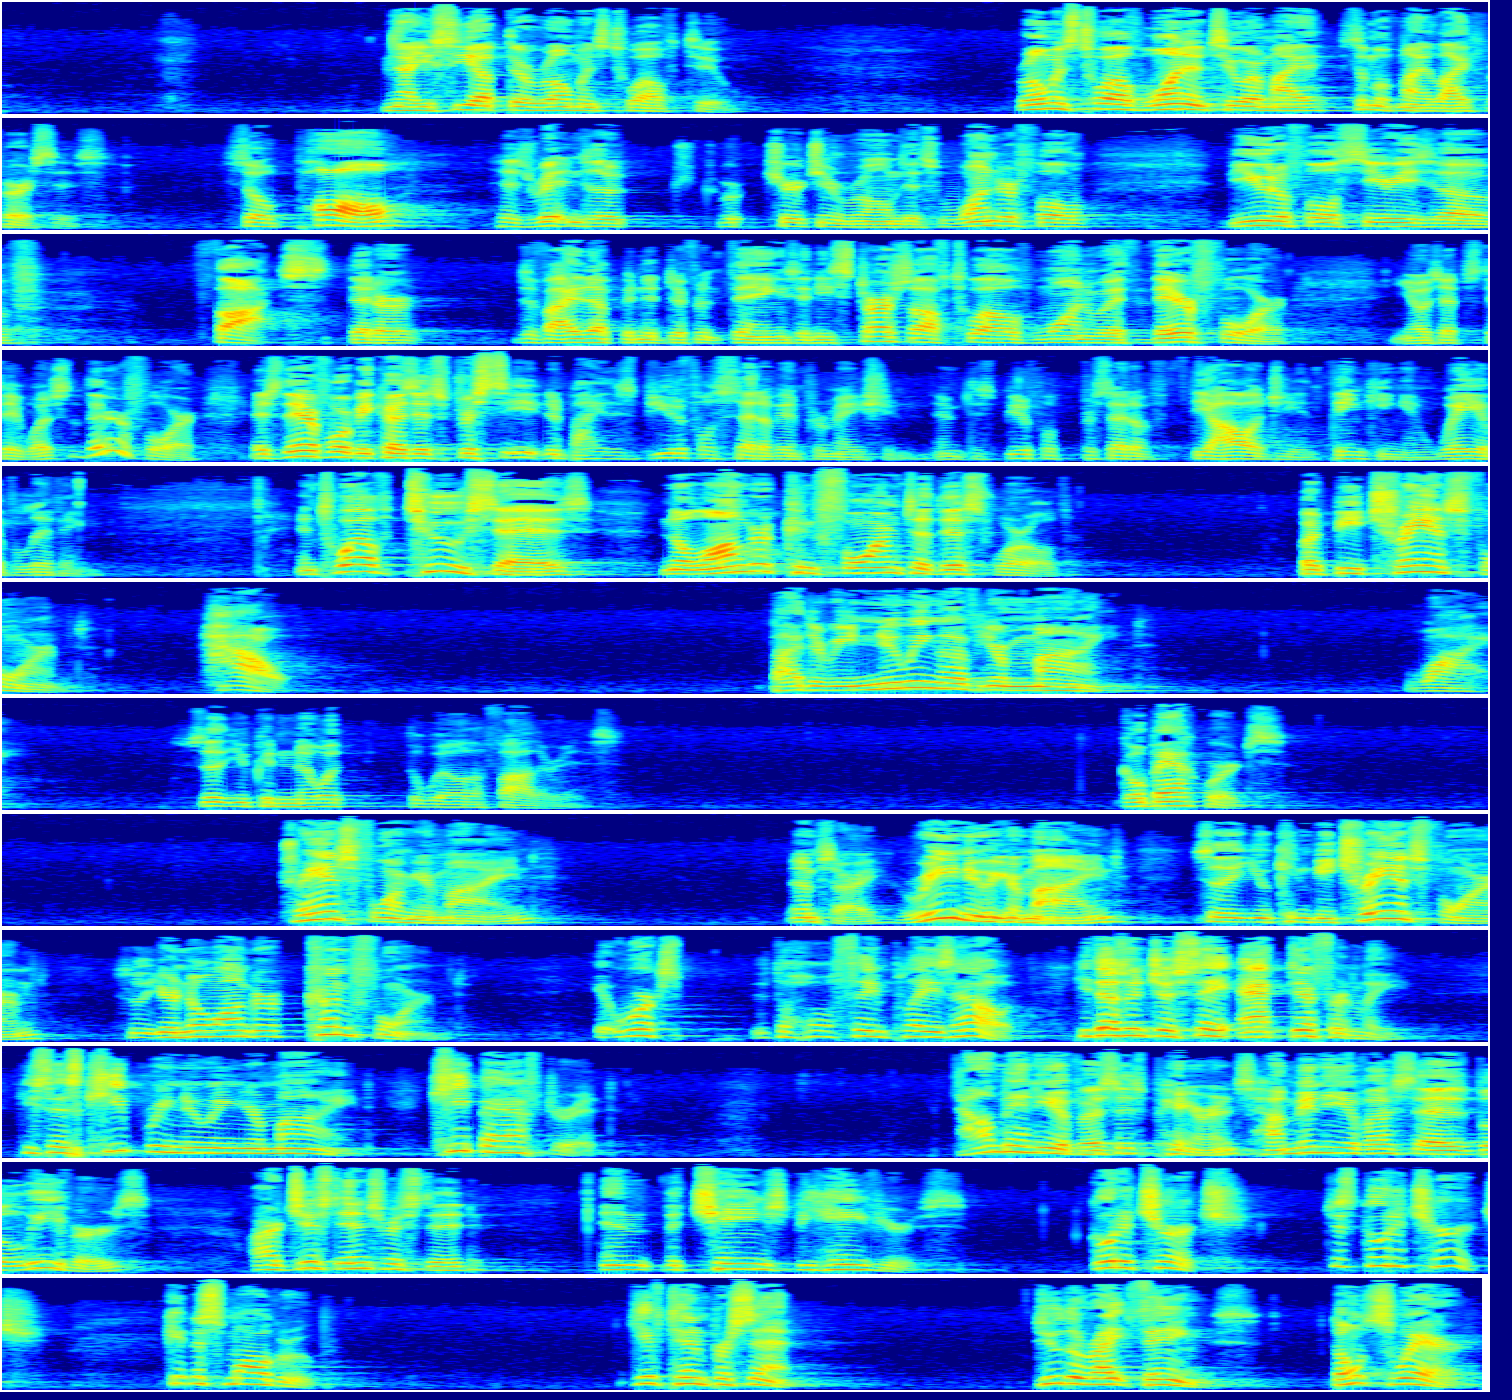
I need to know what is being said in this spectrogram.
Now you see up there Romans 12, 2. Romans 12, 1 and 2 are my, some of my life verses. So Paul has written to the church in Rome this wonderful, beautiful series of thoughts that are divided up into different things. And he starts off 12, 1 with, therefore. You always have to say, what's there for? It's therefore because it's preceded by this beautiful set of information and this beautiful set of theology and thinking and way of living. And 12.2 says, no longer conform to this world, but be transformed. How? By the renewing of your mind. Why? So that you can know what the will of the Father is. Go backwards transform your mind. I'm sorry, renew your mind so that you can be transformed so that you're no longer conformed. It works, the whole thing plays out. He doesn't just say act differently, he says keep renewing your mind, keep after it. How many of us as parents, how many of us as believers are just interested in the changed behaviors? Go to church. Just go to church. Get in a small group. Give 10%. Do the right things. Don't swear.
